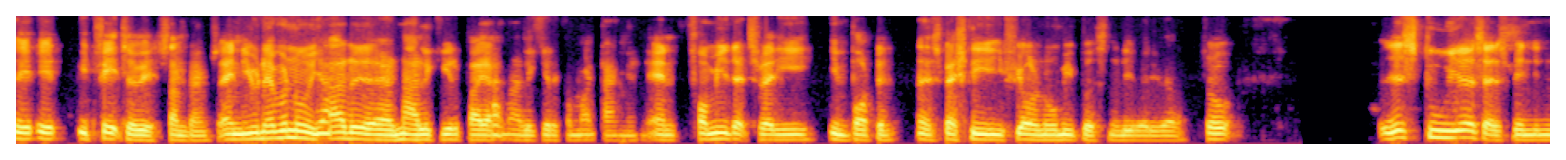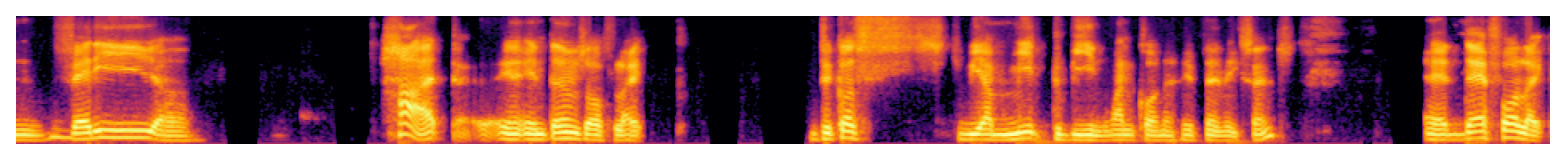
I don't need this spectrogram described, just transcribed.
it, it, it fades away sometimes and you never know யாரு நாளைக்கு இருப்பா யார் நாளைக்கு இருக்க மாட்டாங்க and for me that's very important especially if you all know me personally very well so this two years has been very uh, hard in, in terms of like because we are made to be in one corner, if that makes sense. And therefore, like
